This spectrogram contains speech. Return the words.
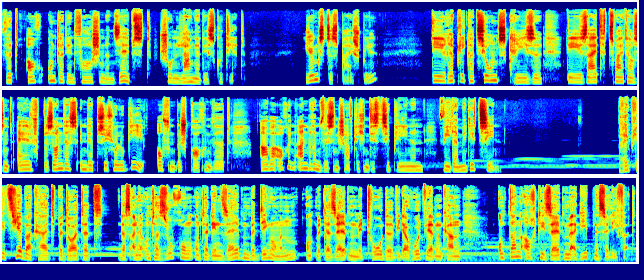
wird auch unter den Forschenden selbst schon lange diskutiert. Jüngstes Beispiel die Replikationskrise, die seit 2011 besonders in der Psychologie offen besprochen wird, aber auch in anderen wissenschaftlichen Disziplinen wie der Medizin. Replizierbarkeit bedeutet, dass eine Untersuchung unter denselben Bedingungen und mit derselben Methode wiederholt werden kann und dann auch dieselben Ergebnisse liefert.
